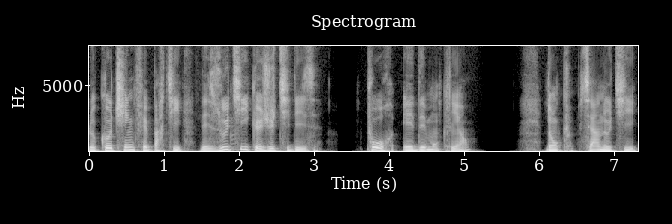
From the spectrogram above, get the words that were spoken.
Le coaching fait partie des outils que j'utilise pour aider mon client. Donc, c'est un outil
